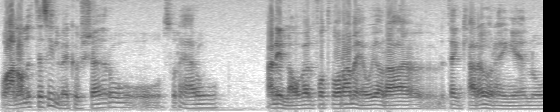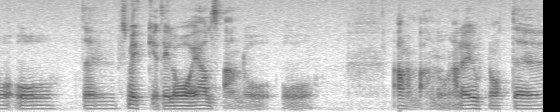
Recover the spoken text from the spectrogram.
Och han har lite silverkurser och, och sådär. Och Pernilla har väl fått vara med och göra lite enklare örhängen och, och smycke till att ha i halsband och, och armband. Och hon hade gjort något eh,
